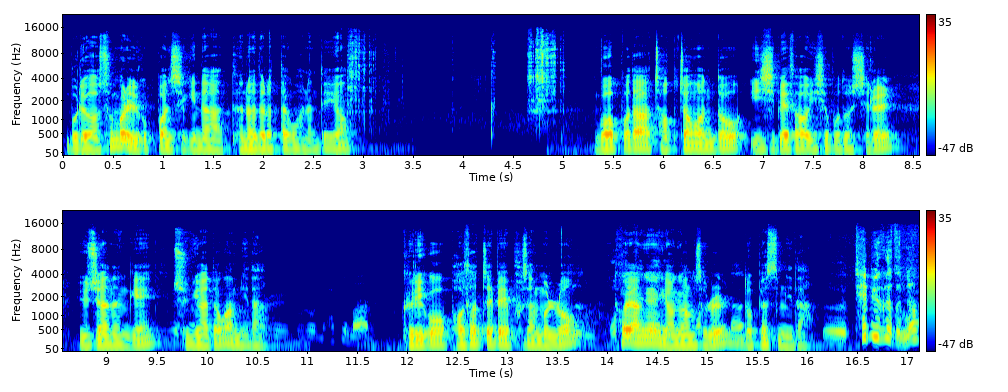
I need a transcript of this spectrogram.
무려 27번씩이나 드나들었다고 하는데요. 무엇보다 적정 온도 20에서 25도씨를 유지하는 게 중요하다고 합니다. 그리고 버섯 재배 부산물로 토양의 영양소를 높였습니다. 그 탭이거든요.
